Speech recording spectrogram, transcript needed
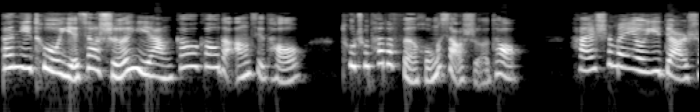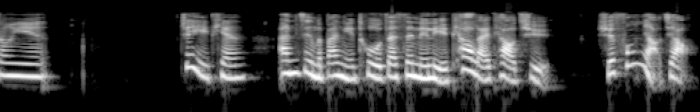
班尼兔也像蛇一样高高的昂起头，吐出它的粉红小舌头，还是没有一点声音。这一天，安静的班尼兔在森林里跳来跳去，学蜂鸟叫，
